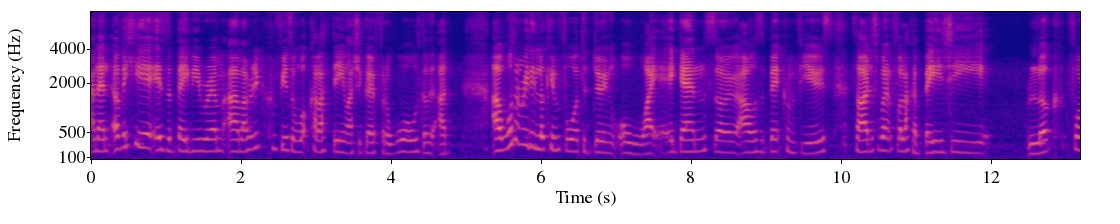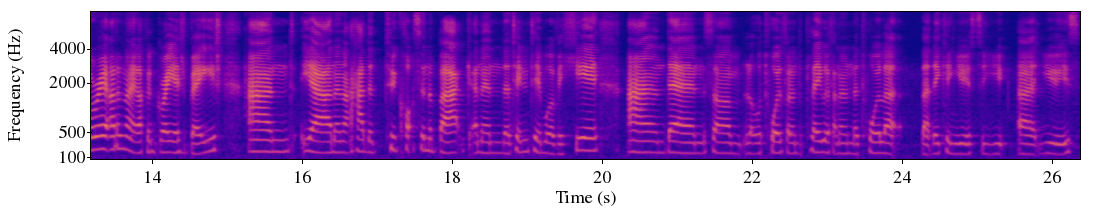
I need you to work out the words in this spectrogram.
And then over here is the baby room. Um, I'm really confused on what color theme I should go for the walls because I I wasn't really looking forward to doing all white again, so I was a bit confused. So I just went for like a beigey look for it. I don't know, like a grayish beige. And yeah, and then I had the two cots in the back, and then the changing table over here, and then some little toys for them to play with, and then the toilet that they can use to uh, use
